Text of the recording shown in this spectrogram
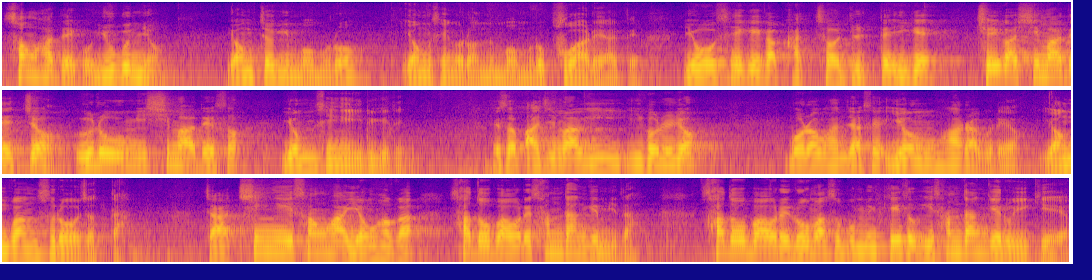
성화되고 육은요. 영적인 몸으로 영생을 얻는 몸으로 부활해야 돼요. 요 세 개가 갖춰질 때 이게 죄가 심화됐죠. 의로움이 심화돼서 영생에 이르게 됩니다. 그래서 마지막 이, 이거를요. 뭐라고 하는지 아세요? 영화라 그래요. 영광스러워졌다. 자, 칭의, 성화, 영화가 사도 바울의 3단계입니다. 사도 바울의 로마서 보면 계속 이 3단계로 얘기해요.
